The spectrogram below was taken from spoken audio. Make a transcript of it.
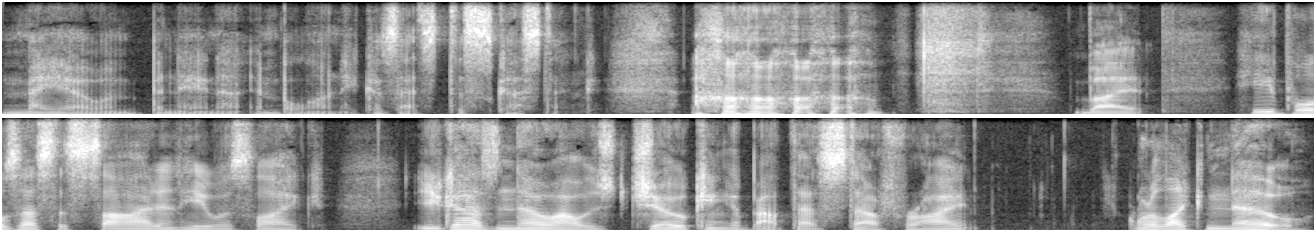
mayo and banana and bologna because that's disgusting. but he pulls us aside and he was like, You guys know I was joking about that stuff, right? We're like, No,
